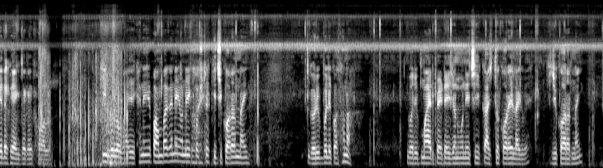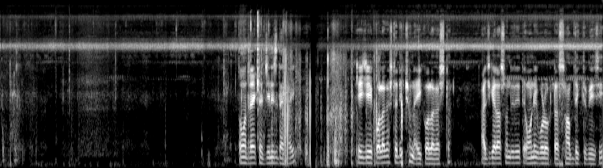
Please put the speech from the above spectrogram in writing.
এ দেখো এক জায়গায় ফল। কি বলো ভাই এখানে পাম বাগানে অনেক কষ্ট কিছু করার নাই। গরিব বলে কথা না। গরিব মায়ের পেটে জন্ম নিয়েছি কাজ তো করাই লাগবে কিছু করার নাই। তোমাদের একটা জিনিস দেখাই। এই যে কলা গাছটা দেখছ না এই কলা গাছটা? আজকে রাসন দিতে অনেক বড় একটা সাপ দেখতে পেয়েছি।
